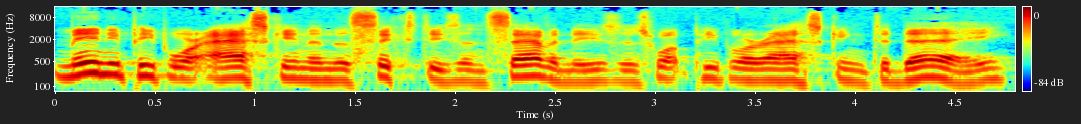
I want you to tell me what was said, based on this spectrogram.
many people were asking in the 60s and 70s is what people are asking today.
